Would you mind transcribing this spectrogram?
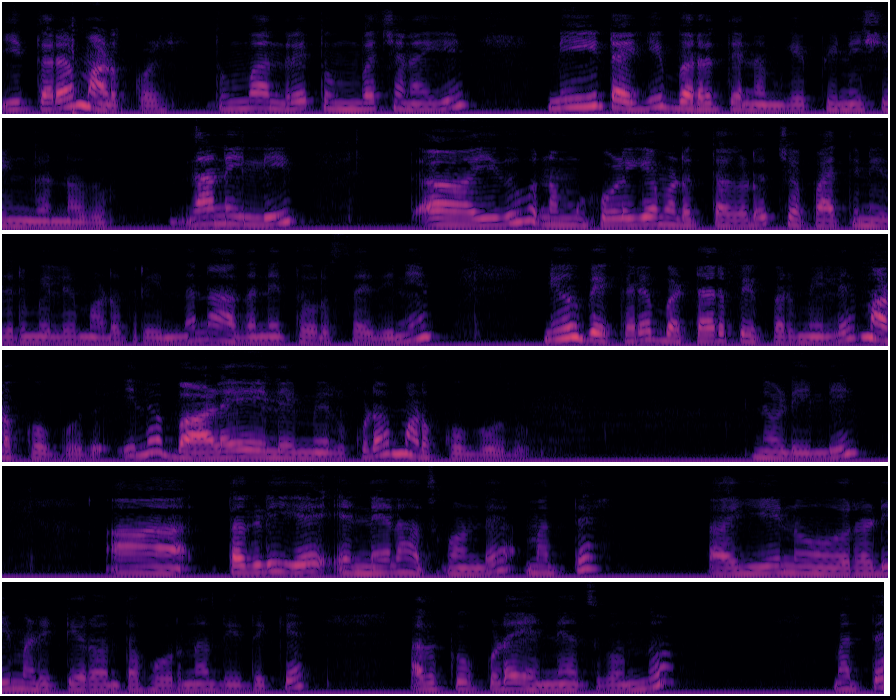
ಈ ಥರ ಮಾಡ್ಕೊಳ್ಳಿ. ತುಂಬ ಅಂದರೆ ತುಂಬ ಚೆನ್ನಾಗಿ ನೀಟಾಗಿ ಬರುತ್ತೆ ನಮಗೆ ಫಿನಿಶಿಂಗ್ ಅನ್ನೋದು. ನಾನು ಇಲ್ಲಿ ಇದು ನಮ್ಗೆ ಹೋಳಿಗೆ ಮಾಡೋದು ತಗಡು, ಚಪಾತಿನ ಇದ್ರ ಮೇಲೆ ಮಾಡೋದ್ರಿಂದ ನಾನು ಅದನ್ನೇ ತೋರಿಸ್ತಾ ಇದ್ದೀನಿ. ನೀವು ಬೇಕಾದ್ರೆ ಬಟರ್ ಪೇಪರ್ ಮೇಲೆ ಮಾಡ್ಕೋಬೋದು. ಇಲ್ಲ ಬಾಳೆ ಎಲೆ ಮೇಲೆ ಕೂಡ ಮಾಡ್ಕೋಬೋದು. ನೋಡಿ ಇಲ್ಲಿ. ತಗಡಿಗೆ ಎಣ್ಣೆನ ಹಚ್ಕೊಂಡೆ. ಮತ್ತೆ ಏನು ರೆಡಿ ಮಾಡಿಟ್ಟಿರೋಂಥ ಹೂರ್ಣದ ಇದಕ್ಕೆ ಅದಕ್ಕೂ ಕೂಡ ಎಣ್ಣೆ ಹಚ್ಕೊಂಡು, ಮತ್ತೆ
